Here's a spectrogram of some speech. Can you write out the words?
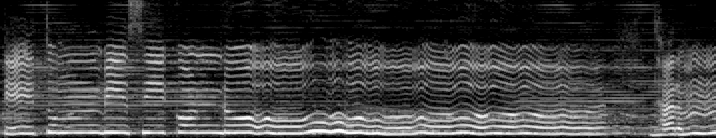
ಹೊಟ್ಟೆ ತುಂಬಿಸಿಕೊಂಡು ಧರ್ಮಪುರದ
